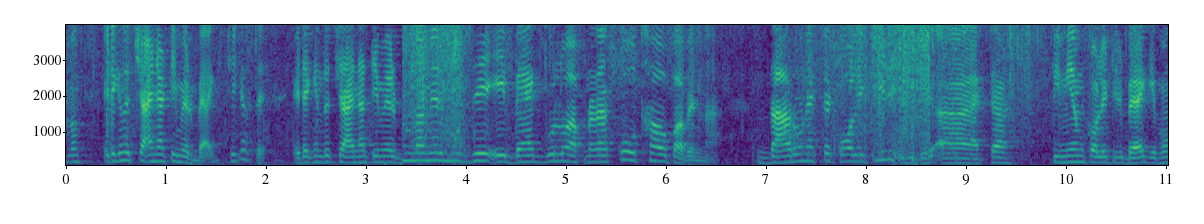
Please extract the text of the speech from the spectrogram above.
এবং এটা কিন্তু চায়না টিমের ব্যাগ, ঠিক আছে? এটা কিন্তু চায়না টিমের দামের মধ্যে এই ব্যাগগুলো আপনারা কোথাও পাবেন না। দারুণ একটা কোয়ালিটির একটা প্রিমিয়াম কোয়ালিটির ব্যাগ এবং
